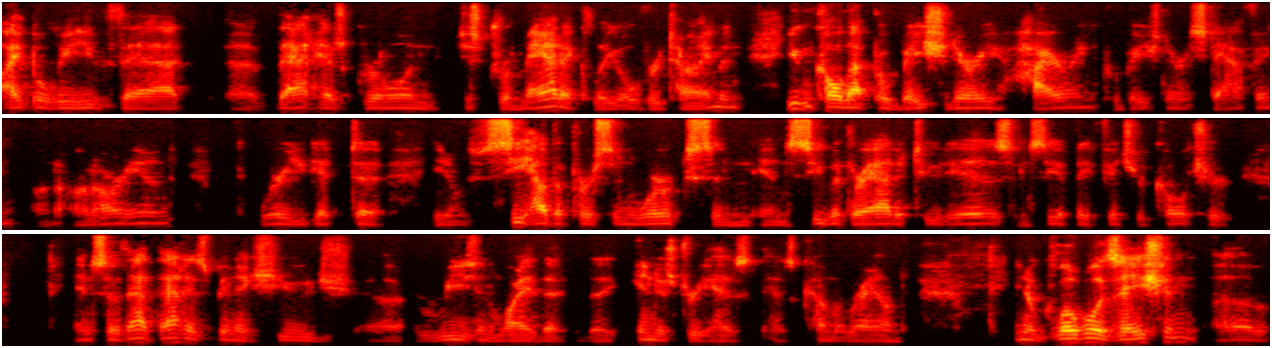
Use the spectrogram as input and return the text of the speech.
I believe that uh, that has grown just dramatically over time. And you can call that probationary hiring, probationary staffing on, on our end, where you get to you know see how the person works and and see what their attitude is and see if they fit your culture and so that that has been a huge uh, reason why the, the industry has has come around you know globalization of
